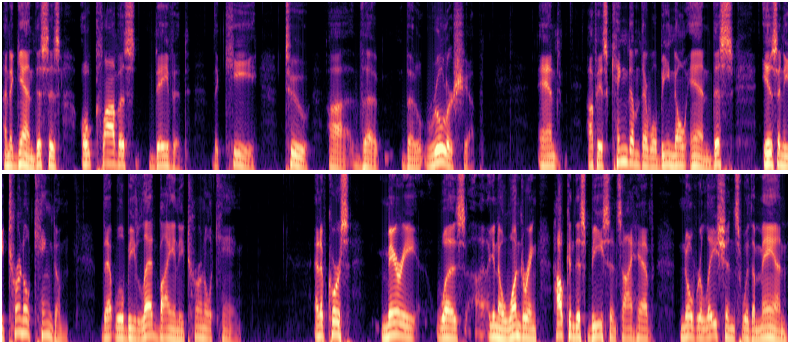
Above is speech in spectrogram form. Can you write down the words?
And again, this is O clavis David, the key to uh, the the rulership, and of his kingdom there will be no end. This is an eternal kingdom that will be led by an eternal king. And of course, Mary was, uh, you know, wondering, how can this be since I have no relations with a man?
